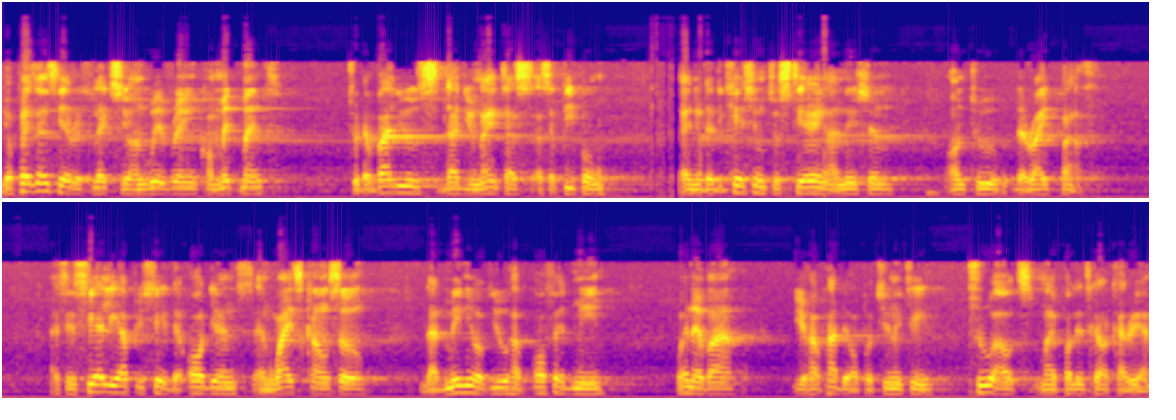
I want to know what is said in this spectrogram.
Your presence here reflects your unwavering commitment to the values that unite us as a people and your dedication to steering our nation onto the right path. I sincerely appreciate the audience and wise counsel that many of you have offered me whenever you have had the opportunity throughout my political career.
